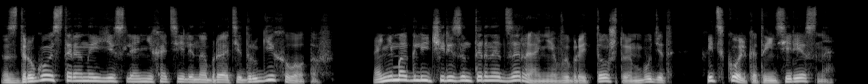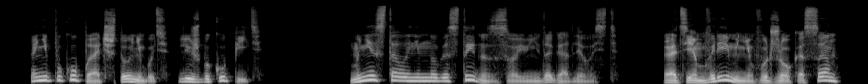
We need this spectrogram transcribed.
С другой стороны, если они хотели набрать и других лотов, они могли через интернет заранее выбрать то, что им будет хоть сколько-то интересно, а не покупать что-нибудь, лишь бы купить. Мне стало немного стыдно за свою недогадливость. А тем временем Фуджока-сан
